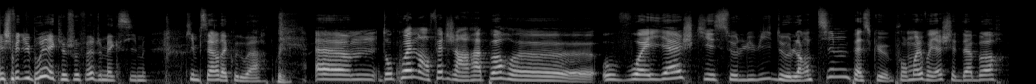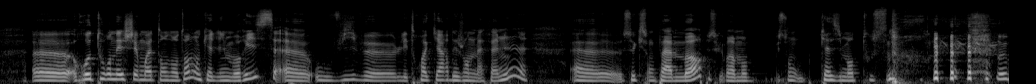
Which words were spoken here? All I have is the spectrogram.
Et je fais du bruit avec le chauffage de Maxime, qui me sert d'accoudoir. Oui. Euh, donc ouais, non, en fait, j'ai un rapport euh, au voyage qui est celui de l'intime, parce que pour moi, le voyage, c'est d'abord euh, retourner chez moi de temps en temps, donc à l'île Maurice, euh, où vivent euh, les trois quarts des gens de ma famille. Ceux qui sont pas morts, parce vraiment, ils sont quasiment tous morts.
